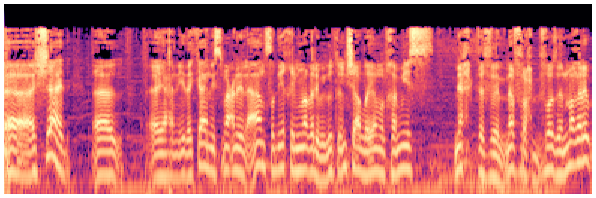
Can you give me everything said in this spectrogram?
آه الشاهد آه يعني إذا كان يسمعني الآن صديقي المغربي قلت له إن شاء الله يوم الخميس نحتفل نفرح بفوز المغرب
